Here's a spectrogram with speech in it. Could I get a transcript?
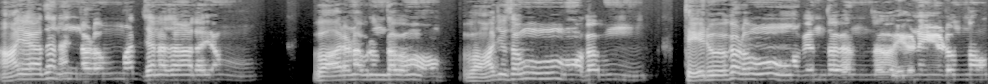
ആയാതനങ്ങളും മജ്ജനശാലയും വാരണവൃന്ദവും വാജുസമൂഹവും തേരുകളും വെന്ത് വെന്ത് വീണിടുന്നു.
